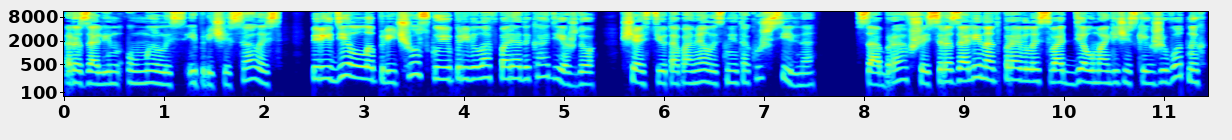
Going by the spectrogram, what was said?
Розалин умылась и причесалась, переделала прическу и привела в порядок одежду. К счастью, та помялась не так уж сильно. Собравшись, Розалин отправилась в отдел магических животных,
